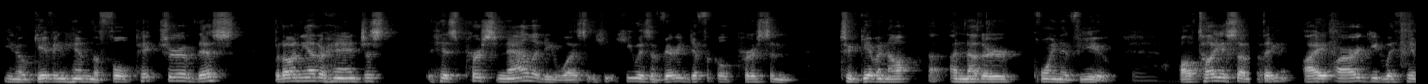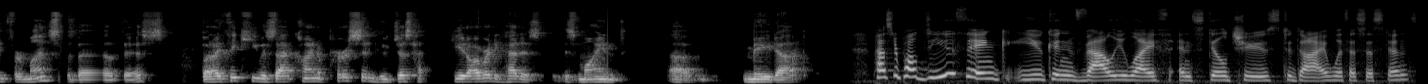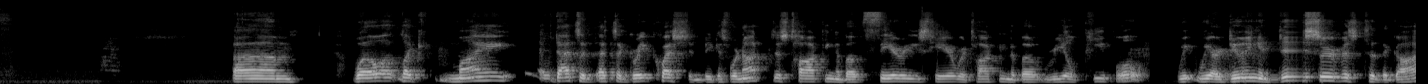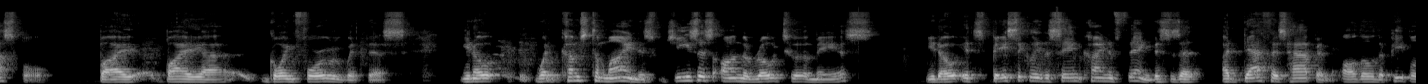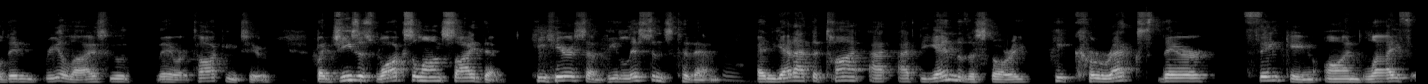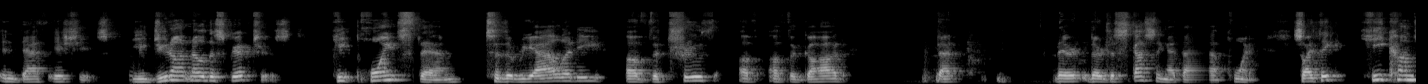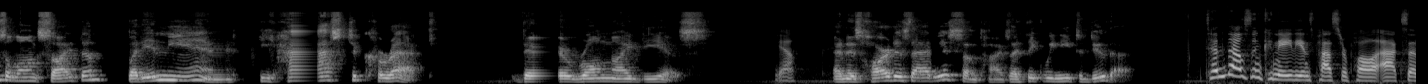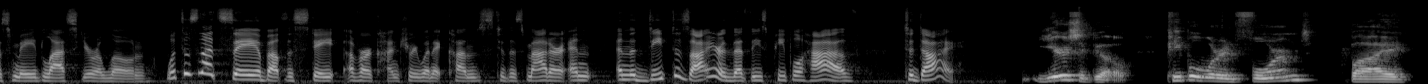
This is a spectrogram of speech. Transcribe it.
you know giving him the full picture of this. But on the other hand just his personality was he, he was a very difficult person to give an, uh, another point of view. Mm. I'll tell you something. I argued with him for months about this, but I think he was that kind of person who just he had already had his his mind uh, made up. Pastor Paul, do you think you can value life and still choose to die with assistance? Um, well, like my that's a that's a great question because we're not just talking about theories here we're talking about real people. We, we are doing a disservice to the gospel by by uh, going forward with this. You know what comes to mind is jesus on the road to emmaus you know it's basically the same kind of thing. This is a, a death has happened although the people didn't realize who they were talking to. But jesus walks alongside them he hears them he listens to them. Mm. and yet at the time at, at the end of the story he corrects their thinking on life and death issues. You do not know the scriptures. He points them to the reality of the truth of, of the god that they're they're discussing at that, that point. So i think he comes alongside them but in the end he has to correct their, wrong ideas. Yeah. And as hard as that is sometimes, I think we need to do that. 10,000 Canadians, Pastor Paul, access MAID last year alone. What does that say about the state of our country when it comes to this matter and, and the deep desire that these people have to die? Years ago, people were informed by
